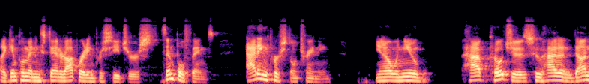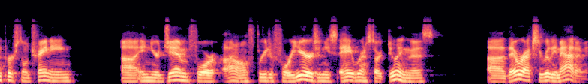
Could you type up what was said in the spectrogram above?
like implementing standard operating procedures simple things adding personal training. You know when you have coaches who hadn't done personal training uh, in your gym for I don't know three to four years, and you say, "Hey, we're going to start doing this," uh, they were actually really mad at me.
